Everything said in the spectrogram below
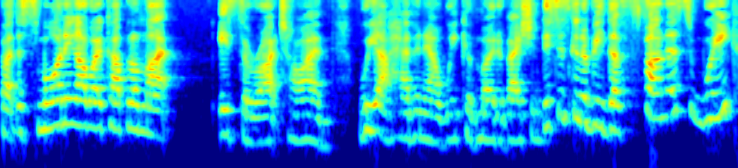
But this morning i woke up and i'm like it's the right time. We are having our week of motivation. This is going to be the funnest week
